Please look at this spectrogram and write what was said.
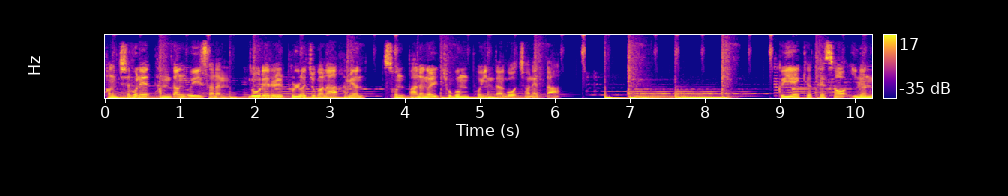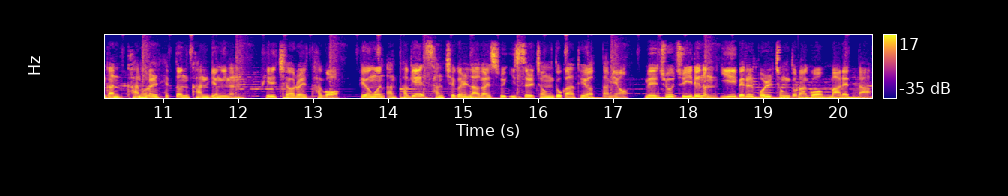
황치훈의 담당 의사는 노래를 불러주거나 하면 손 반응을 조금 보인다고 전했다. 그의 곁에서 2년간 간호를 했던 간병인은 휠체어를 타고 병원 안팎에 산책을 나갈 수 있을 정도가 되었다며 매주 주일에는 예배를 볼 정도라고 말했다.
